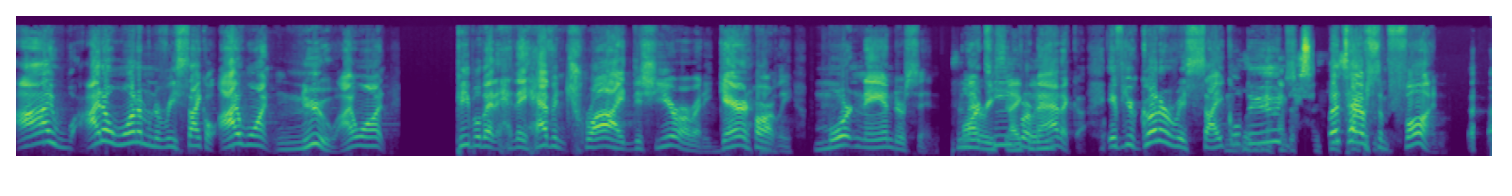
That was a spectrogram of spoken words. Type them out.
I I don't want them to recycle. I want new. I want people that they haven't tried this year already. Garrett Hartley, Morten Andersen, Isn't Martin recycling? Gramatica. If you're gonna recycle dudes, let's have some fun.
